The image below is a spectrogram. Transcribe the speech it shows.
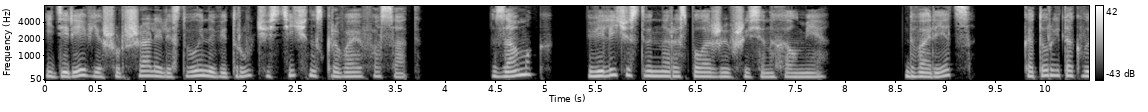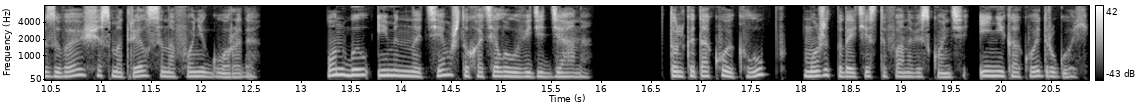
и деревья шуршали листвой на ветру, частично скрывая фасад. Замок, величественно расположившийся на холме. Дворец, который так вызывающе смотрелся на фоне города. Он был именно тем, что хотела увидеть Диана. Только такой клуб может подойти Стефано Висконти, и никакой другой.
